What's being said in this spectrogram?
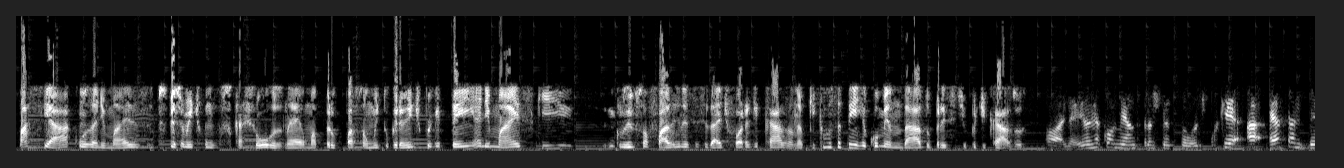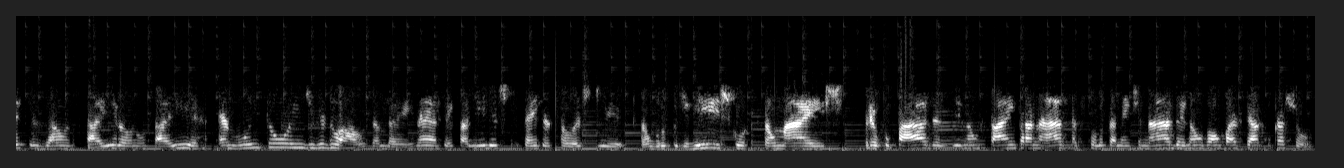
passear com os animais, especialmente com os cachorros, né, é uma preocupação muito grande porque tem animais que inclusive só fazem necessidade fora de casa, né? O que, que você tem recomendado para esse tipo de caso? Olha, eu recomendo para as pessoas, porque a, essa decisão de sair ou não sair é muito individual também, né? Tem famílias que têm pessoas que são grupo de risco, são mais preocupadas e não saem para nada, absolutamente nada, e não vão passear com o cachorro.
